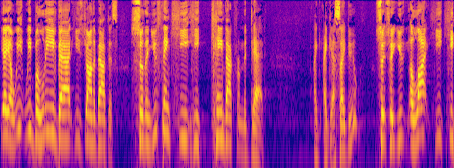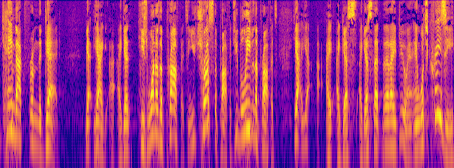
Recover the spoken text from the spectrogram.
yeah, yeah, we, we believe that he's John the Baptist. So then you think he, he came back from the dead? I, I guess I do. So, so you, a lot, he, he came back from the dead. Yeah, yeah, I, I get. He's one of the prophets, and you trust the prophets. You believe in the prophets. Yeah, yeah, I, I guess, I guess that, that I do. And, and, what's crazy,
